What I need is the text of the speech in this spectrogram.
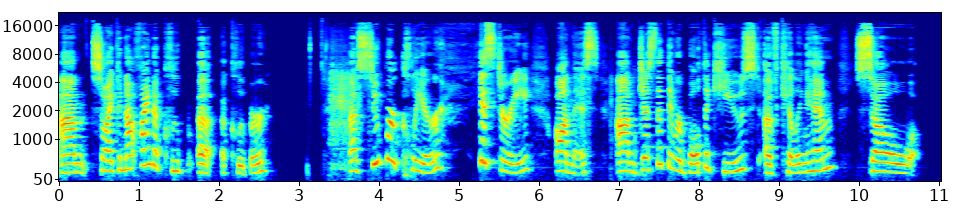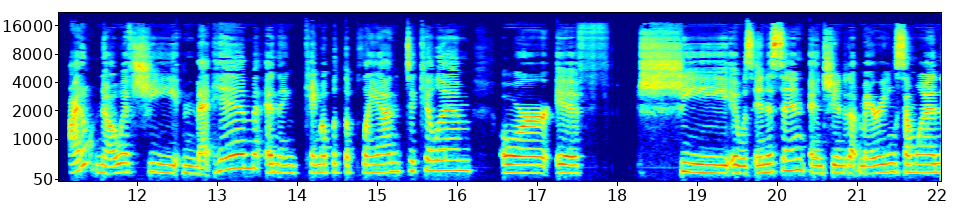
Um, so I could not find a cloop, uh, a clooper, a super clear history on this. Um, just that they were both accused of killing him. So I don't know if she met him and then came up with the plan to kill him or if she it was innocent and she ended up marrying someone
